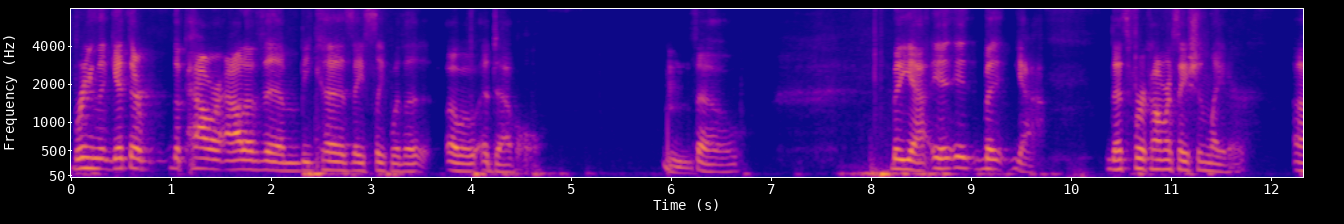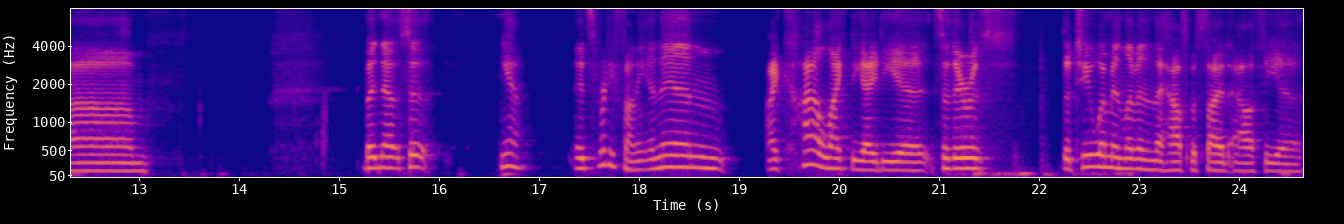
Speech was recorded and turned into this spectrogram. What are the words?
bring the get their the power out of them because they sleep with a a, a devil. Mm. So, but yeah, it, it but yeah, that's for a conversation later. Um, but no, so yeah, it's pretty funny. And then I kind of like the idea. So there was the two women living in the house beside Alethea.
